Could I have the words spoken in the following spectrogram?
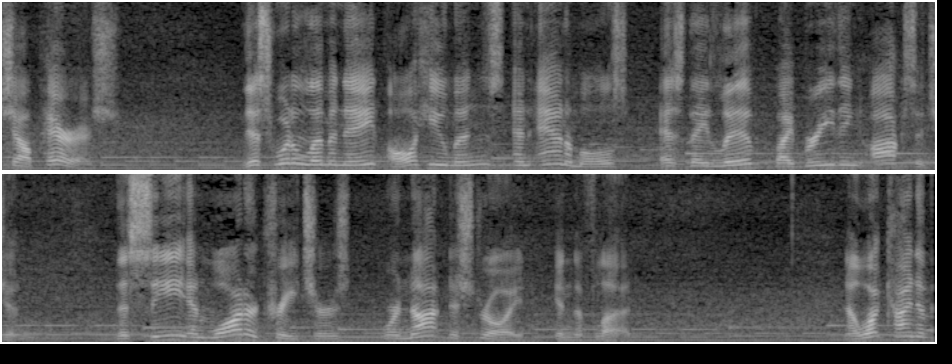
shall perish." This would eliminate all humans and animals as they lived by breathing oxygen. The sea and water creatures were not destroyed in the flood. Now, what kind of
